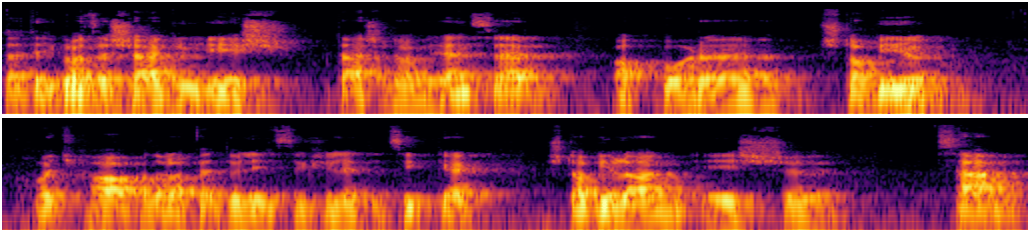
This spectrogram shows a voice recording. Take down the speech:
Tehát egy gazdasági és társadalmi rendszer akkor stabil, hogyha az alapvető létszükségleti cikkek stabilan és, szám,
